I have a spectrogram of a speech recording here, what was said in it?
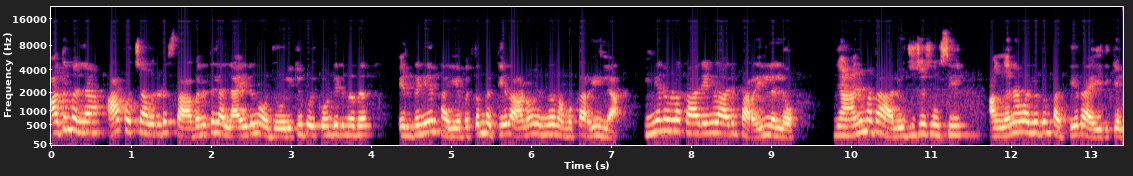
അതുമല്ല ആ കൊച്ച അവരുടെ സ്ഥാപനത്തിലല്ലായിരുന്നോ ജോലിക്ക് പോയിക്കൊണ്ടിരുന്നത്? എന്തെങ്കിലും കയ്യബദ്ധം പറ്റിയതാണോ എന്ന് നമുക്കറിയില്ല. ഇങ്ങനെയുള്ള കാര്യങ്ങൾ ആരും പറയില്ലല്ലോ. ഞാനും അത് ആലോചിച്ചു സൂസി. അങ്ങനെ വല്ലതും പറ്റിയതായിരിക്കും.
